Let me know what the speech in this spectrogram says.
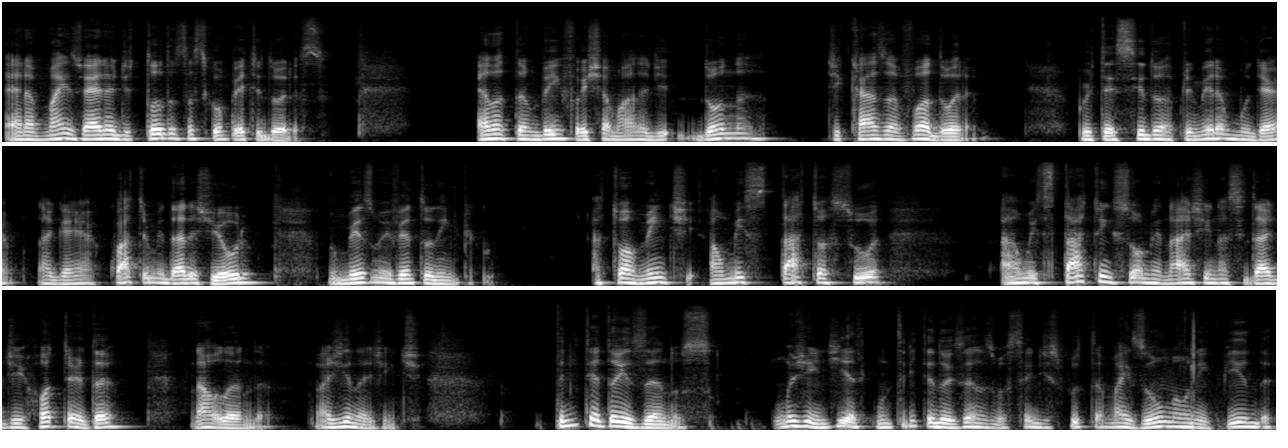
era a mais velha de todas as competidoras. Ela também foi chamada de Dona de Casa Voadora, por ter sido a primeira mulher a ganhar quatro medalhas de ouro no mesmo evento olímpico. Atualmente há uma estátua sua, há uma estátua em sua homenagem na cidade de Rotterdam, na Holanda. Imagina, gente, 32 anos. Hoje em dia, com 32 anos, você disputa mais uma Olimpíada,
